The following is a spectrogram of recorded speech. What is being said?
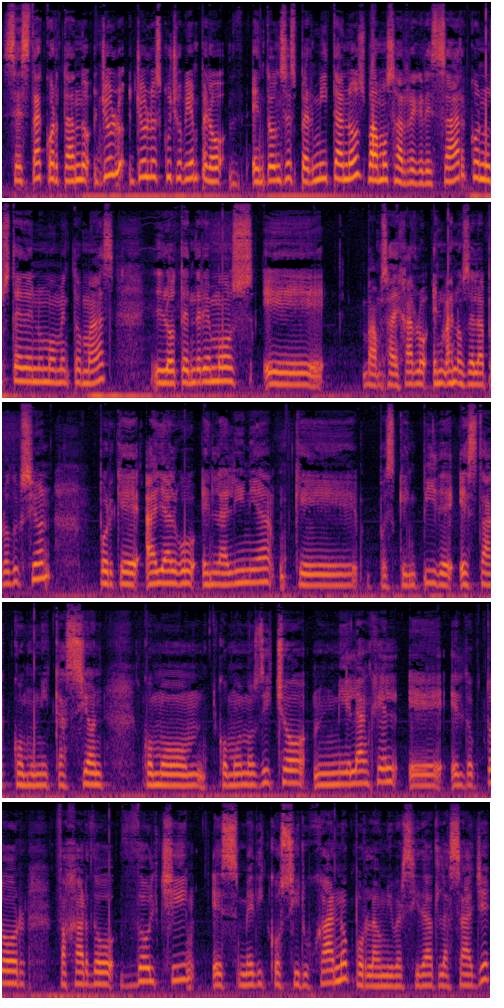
se está cortando. Yo, yo lo escucho bien, pero entonces permítanos, vamos a regresar con usted en un momento más. Lo tendremos eh, vamos a dejarlo en manos de la producción porque hay algo en la línea que pues que impide esta comunicación. Como como hemos dicho Miguel Ángel eh, el doctor Fajardo Dolci es médico cirujano por la Universidad La Salle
